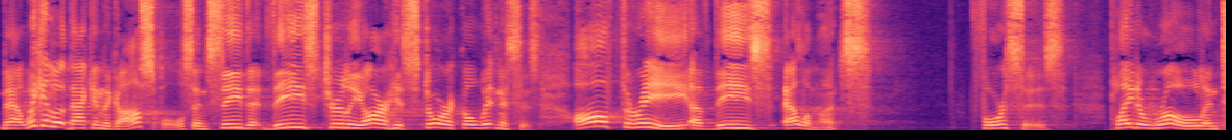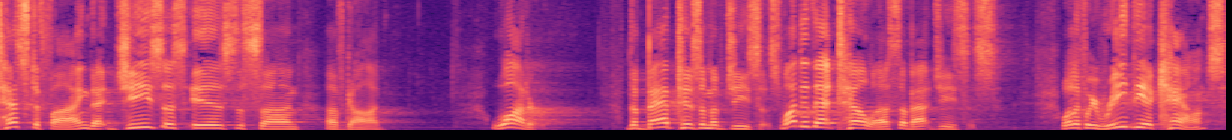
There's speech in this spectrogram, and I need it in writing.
Now, we can look back in the Gospels and see that these truly are historical witnesses. All three of these elements, forces, played a role in testifying that Jesus is the Son of God. Water, the baptism of Jesus. What did that tell us about Jesus? Well, if we read the accounts,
